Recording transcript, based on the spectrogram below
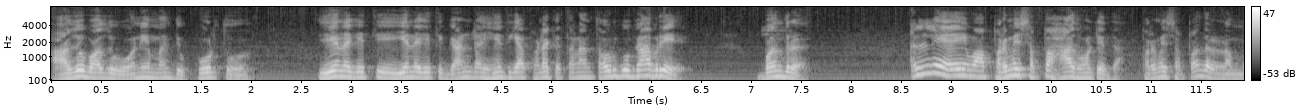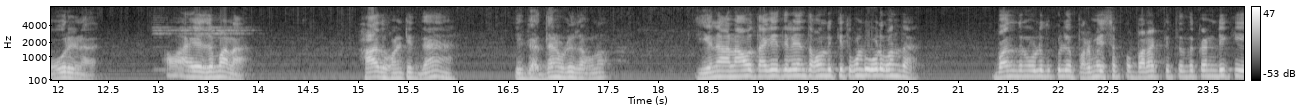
ಆಜು ಬಾಜು ಓಣಿ ಮಂದಿ ಕೂಡ್ತು ಏನಾಗೈತಿ ಏನಾಗೈತಿ, ಗಂಡ ಹಿಂದಿಗೆ ಯಾಕೆ ಹೊಡಕತ್ತಾನ ಅಂತ ಅವ್ರಿಗೂ ಗಾಬರಿ. ಬಂದ್ರೆ, ಅಲ್ಲೇ ಇವ ಪರಮೇಶಪ್ಪ ಹಾದು ಹೊಂಟಿದ್ದ. ಪರಮೇಶಪ್ಪ ಅಂದ್ರೆ ನಮ್ಮ ಊರಿನ ಅವ ಯಜಮಾನ. ಹಾದು ಹೊಂಟಿದ್ದ ಈ ಗದ್ದ ನೋಡಿದ ಅವನು. ಏನೋ ಅನಾಹುತ ಆಗೈತಿಲ್ಲ ಅಂತ ಅವನು ಕಿತ್ಕೊಂಡು ಓಡಿ ಬಂದ. ಬಂದು ನೋಡಿದ ಕೂಡಲೇ ಪರಮೇಶಪ್ಪ ಬರಕ್ಕಿತ್ತದ ಕಂಡಿಕ್ಕಿ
